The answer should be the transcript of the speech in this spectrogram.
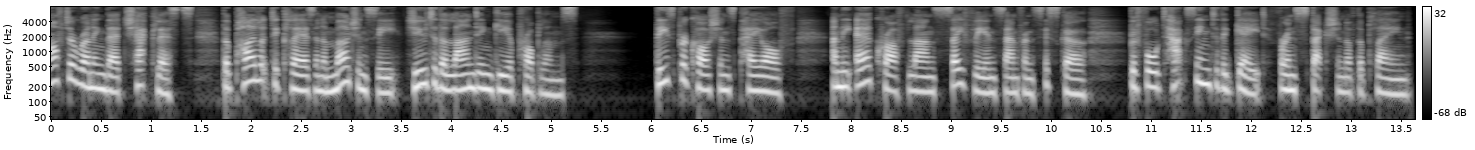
After running their checklists, the pilot declares an emergency due to the landing gear problems. These precautions pay off, and the aircraft lands safely in San Francisco before taxiing to the gate for inspection of the plane.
